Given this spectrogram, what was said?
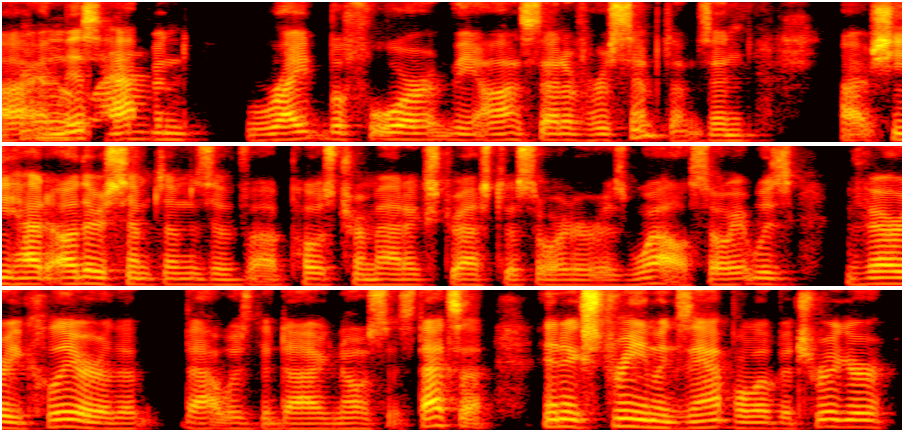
Uh, and Oh, this wow. happened right before the onset of her symptoms. And uh, she had other symptoms of uh, post-traumatic stress disorder as well. So it was very clear that that was the diagnosis. That's a, an extreme example of a trigger.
